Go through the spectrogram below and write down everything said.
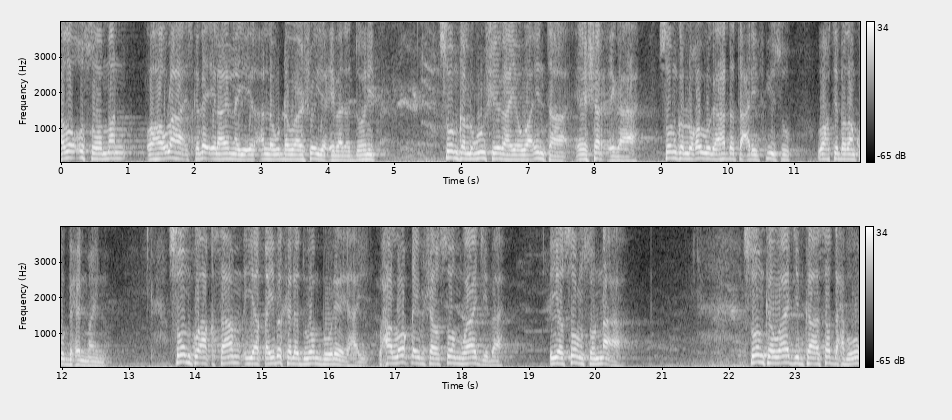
adoo u sooman oo howlaha iskaga ilaalinaya allow dhowaasho iyo cibaadadoonid soomka laguu sheegahayo waa intaa ee sharciga ah soomka luqawiga hadda tacriifkiisu wakhti badan ku bixin mayno soomku aqsaam iyo qaybo kala duwan buu leeyahay. Waxaa loo qaybshaa soom waajib ah iyo soon sunno ah. Soonka waajibkaa saddex buu u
